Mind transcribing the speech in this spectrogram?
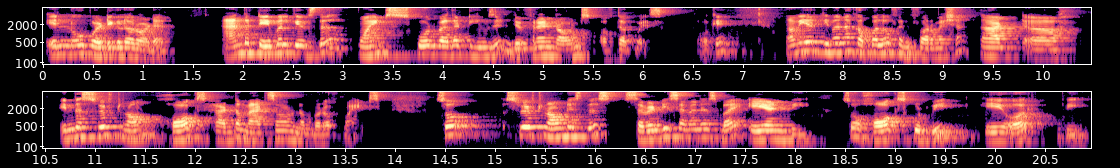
in no particular order, and the table gives the points scored by the teams in different rounds of the quiz. Okay, now we are given a couple of information that uh, in the Swift round, Hawks had the maximum number of points. So Swift round is this 77 is by A and B. So Hawks could be A or B.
